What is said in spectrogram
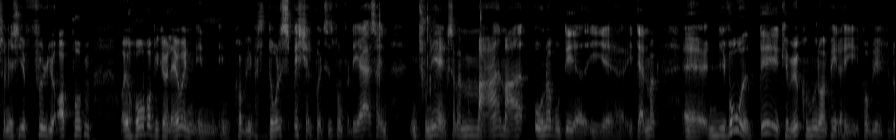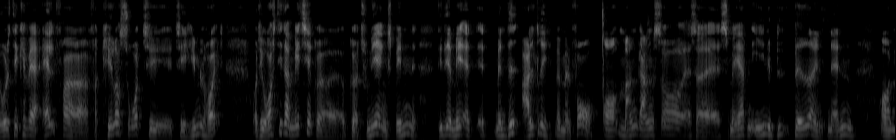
som jeg siger, følge op på dem og jeg håber, vi kan lave en, en, en Copa Libertadores special på et tidspunkt, for det er altså en, en turnering, som er meget, meget undervurderet i, øh, i Danmark. Øh, niveauet, det kan vi jo ikke komme udenom, Peter, i Copa Libertadores. Det kan være alt fra, fra kælder sort til, til himmelhøjt. Og det er jo også det, der er med til at gøre, gøre turneringen spændende. Det der med, at, at man ved aldrig, hvad man får. Og mange gange så altså, smager den ene bid bedre end den anden. Og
